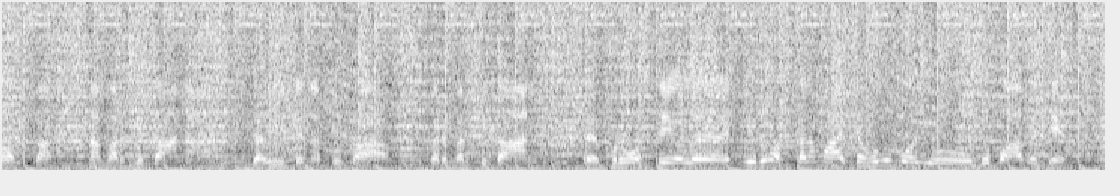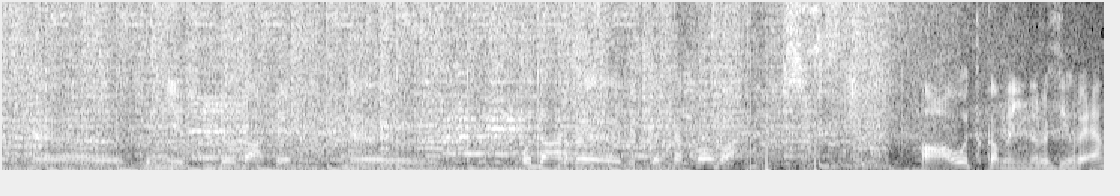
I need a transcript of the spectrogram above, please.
Роска на Маркітана, дають на Сука, тепер Маркітан, Е, простріл, і Роска намагається головою додати, верніше додати удар від Косякова. А от Каменін розіграє.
